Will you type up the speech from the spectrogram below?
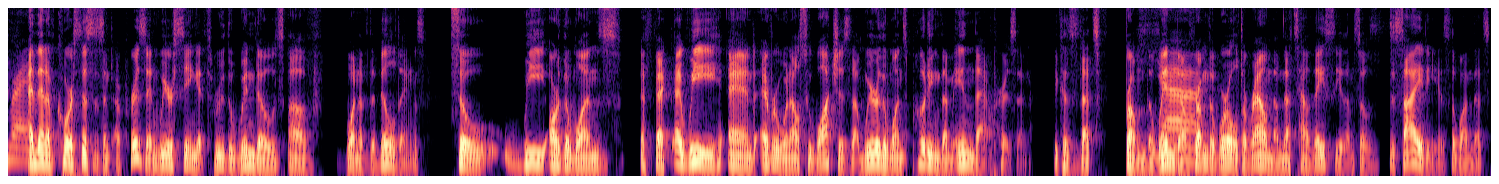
right and then, of course, this isn't a prison. We are seeing it through the windows of one of the buildings. So we are the ones affect. Uh, we and everyone else who watches them. We're the ones putting them in that prison because that's from the window, from the world around them. That's how they see them. So society is the one that's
